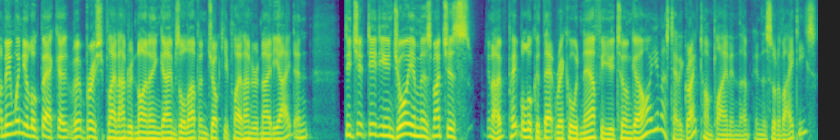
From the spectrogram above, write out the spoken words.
I mean, when you look back, uh, Bruce, you played 119 games all up, and Jock, you played 188. And did you did you enjoy him as much as you know? People look at that record now for you two and go, "Oh, you must have had a great time playing in the in the sort of 80s."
